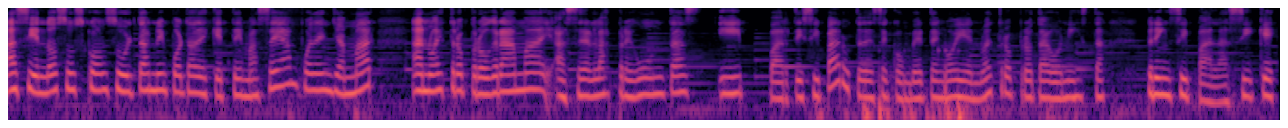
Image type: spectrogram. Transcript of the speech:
haciendo sus consultas, no importa de qué tema sean, pueden llamar a nuestro programa, hacer las preguntas y participar. Ustedes se convierten hoy en nuestro protagonista principal. Así que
